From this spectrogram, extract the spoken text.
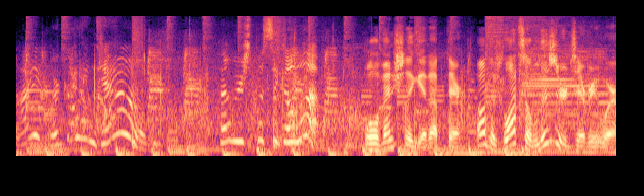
I, we're going down. I thought we were supposed to go up. We'll eventually get up there. Oh, there's lots of lizards everywhere.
